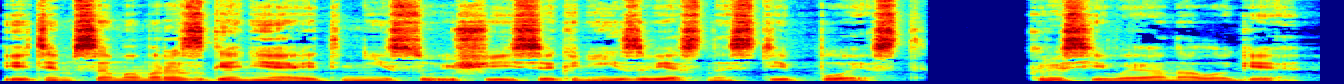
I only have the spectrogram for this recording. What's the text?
и тем самым разгоняет несущийся к неизвестности поезд. Красивая аналогия –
